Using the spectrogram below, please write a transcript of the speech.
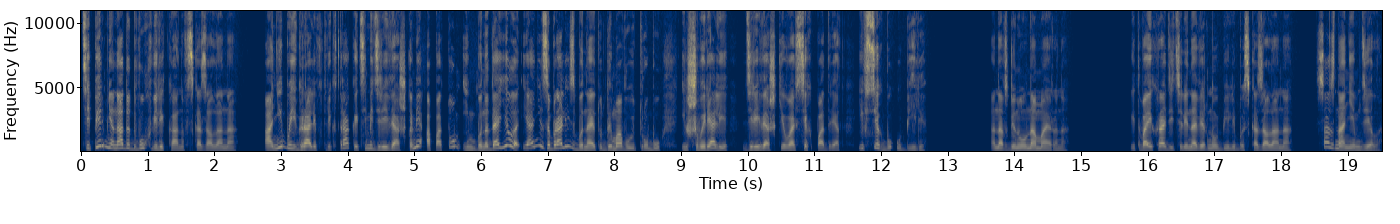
Теперь мне надо двух великанов, сказала она. Они бы играли в трик-трак этими деревяшками, а потом им бы надоело, и они забрались бы на эту дымовую трубу и швыряли деревяшки во всех подряд, и всех бы убили. Она взглянула на Майрона. «И твоих родителей, наверное, убили бы», — сказала она. «Сознанием дела.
